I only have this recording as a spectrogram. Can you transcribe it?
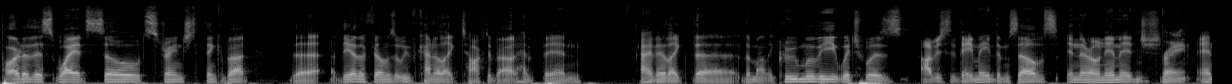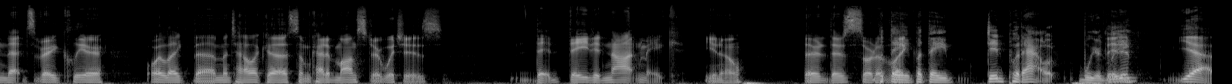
part of this why it's so strange to think about the the other films that we've kind of like talked about have been either like the the Motley Crue movie, which was obviously they made themselves in their own image, Right. and that's very clear, or like the Metallica, some kind of monster, which is they they did not make, you know. There, there's sort But of they like but they did put out weirdly. did, yeah,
